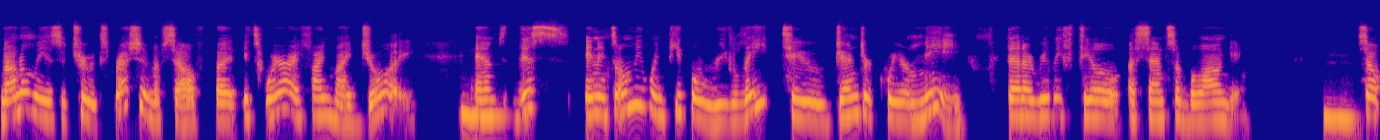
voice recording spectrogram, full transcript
not only is a true expression of self, but it's where I find my joy. Mm-hmm. And this, and it's only when people relate to genderqueer me that I really feel a sense of belonging. Mm-hmm. So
